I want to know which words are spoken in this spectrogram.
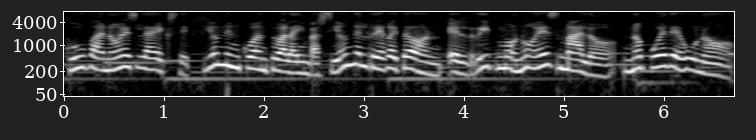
Cuba no es la excepción en cuanto a la invasión del reggaetón, el ritmo no es malo, no puede uno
